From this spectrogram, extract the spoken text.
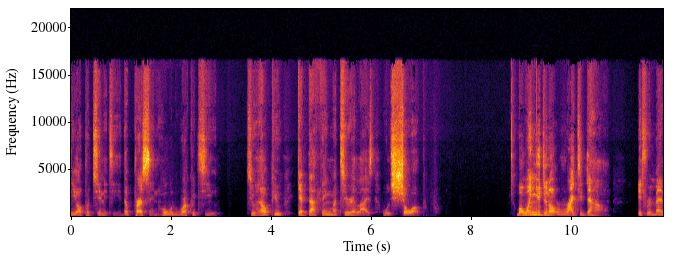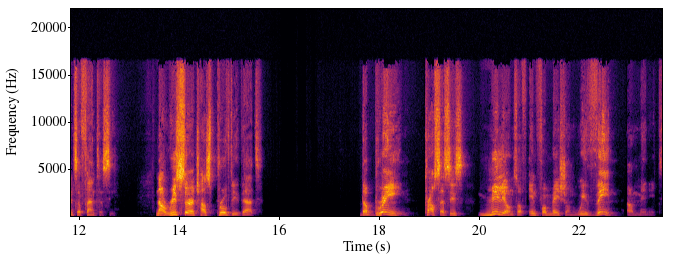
the opportunity, the person who would work with you to help you get that thing materialized will show up. But when you do not write it down, it remains a fantasy. Now, research has proved it that the brain processes millions of information within a minute.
